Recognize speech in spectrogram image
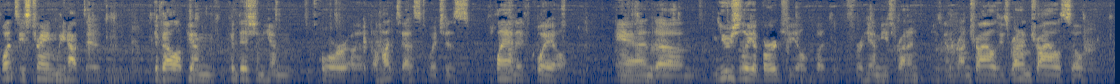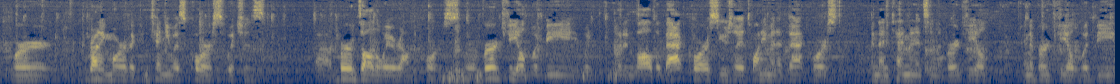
Once he's trained, we have to develop him, condition him for a, a hunt test, which is planted quail, and um, usually a bird field. But for him, he's running. He's going to run trials. He's running trials, so we're running more of a continuous course, which is uh, birds all the way around the course. Where a bird field would be would, would involve a back course, usually a 20 minute back course, and then 10 minutes in the bird field. And the bird field would be you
